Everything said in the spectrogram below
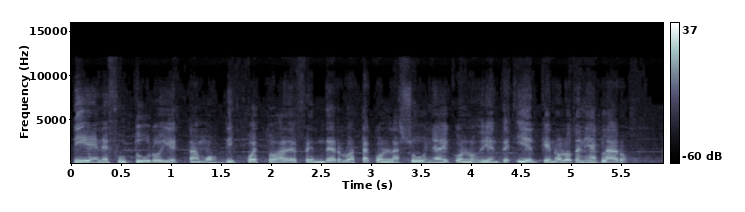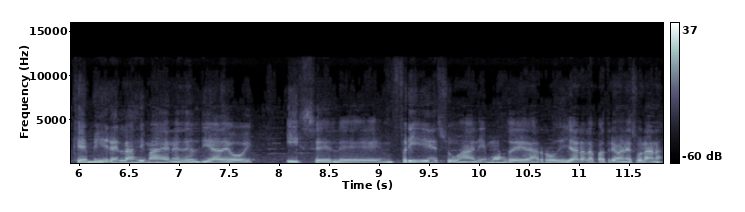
tiene futuro y estamos dispuestos a defenderlo hasta con las uñas y con los dientes. Y el que no lo tenía claro, que miren las imágenes del día de hoy y se le enfríe sus ánimos de arrodillar a la patria venezolana.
